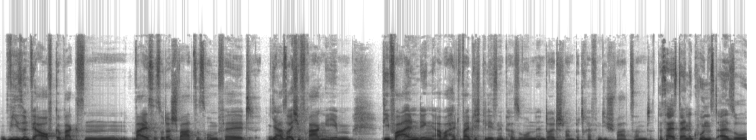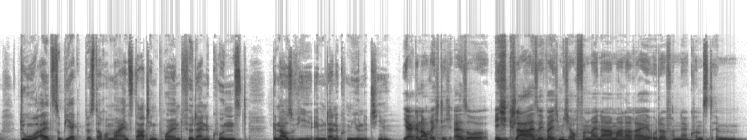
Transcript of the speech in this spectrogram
Wie sind wir aufgewachsen? Weißes oder schwarzes Umfeld? Ja, solche Fragen eben, die vor allen Dingen aber halt weiblich gelesene Personen in Deutschland betreffen, die schwarz sind. Das heißt, deine Kunst, also du als Subjekt bist auch immer ein Starting Point für deine Kunst genauso wie eben deine Community. Ja, genau richtig. Also ich klar, also weil ich mich auch von meiner Malerei oder von der Kunst im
